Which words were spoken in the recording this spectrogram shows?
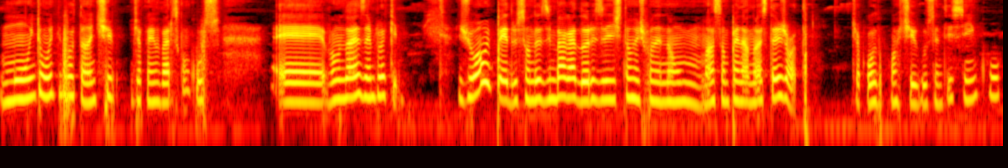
Muito, muito importante, já caiu em vários concursos. É, vamos dar um exemplo aqui. João e Pedro são desembargadores e estão respondendo a uma ação penal no STJ, de acordo com o artigo 105,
